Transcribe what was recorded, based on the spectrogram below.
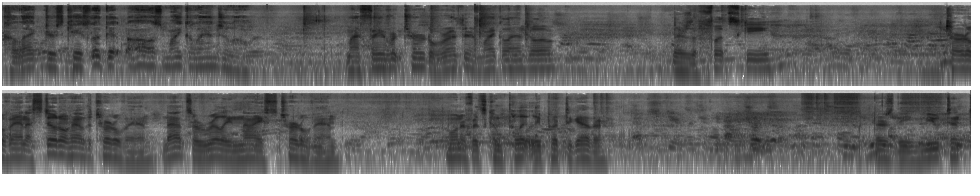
collector's case. Look at oh, it's Michelangelo. My favorite turtle right there, Michelangelo. There's the foot ski. Turtle van. I still don't have the turtle van. That's a really nice turtle van. I wonder if it's completely put together. There's the mutant,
